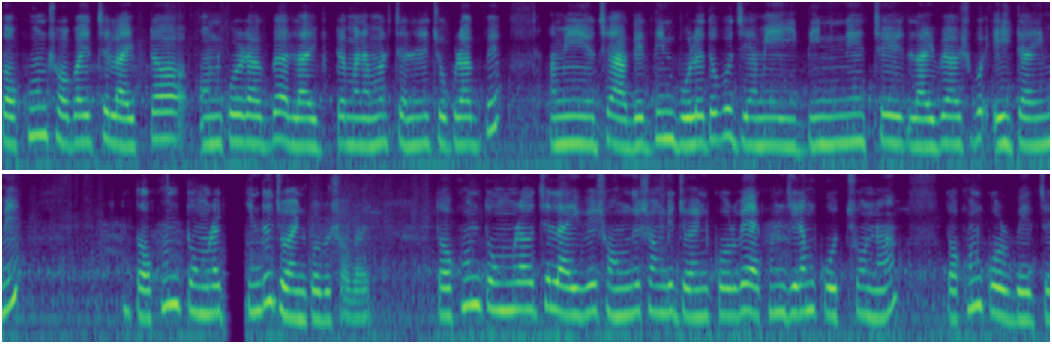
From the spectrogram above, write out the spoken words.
তখন সবাই হচ্ছে লাইভটা অন করে রাখবে আর লাইভটা মানে আমার চ্যানেলে চোখ রাখবে। আমি হচ্ছে আগের দিন বলে দেবো যে আমি এই দিনে হচ্ছে লাইভে আসব এই টাইমে তখন তোমরা কিন্তু জয়েন করবে সবাই। তখন তোমরা হচ্ছে লাইভে সঙ্গে সঙ্গে জয়েন করবে। এখন যেরম করছ না, তখন করবে। যে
